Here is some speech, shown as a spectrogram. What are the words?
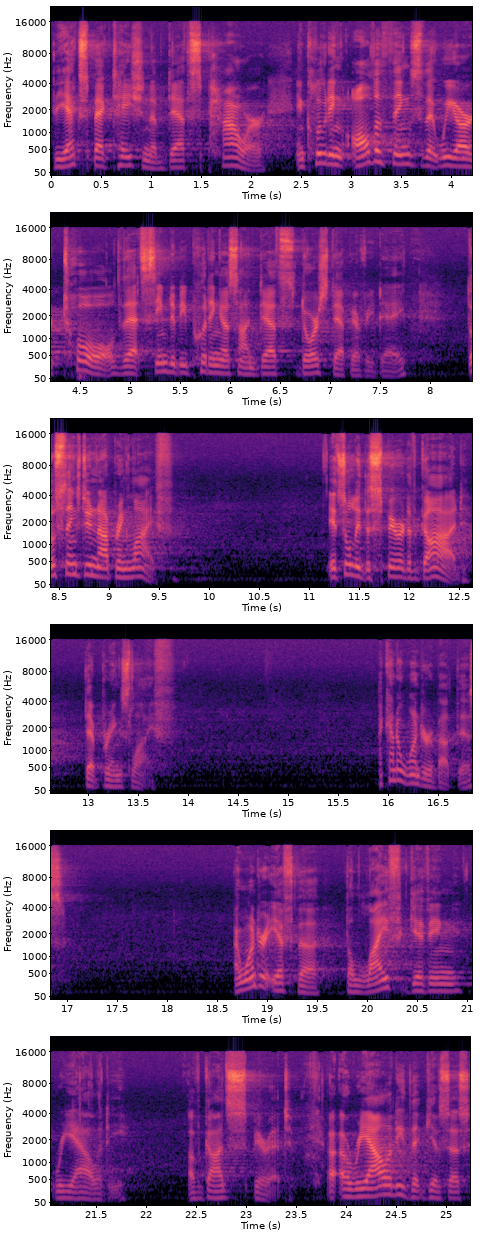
the expectation of death's power, including all the things that we are told that seem to be putting us on death's doorstep every day, those things do not bring life. It's only the Spirit of God that brings life. I kind of wonder about this. I wonder if the, the life giving reality of God's Spirit, a, a reality that gives us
